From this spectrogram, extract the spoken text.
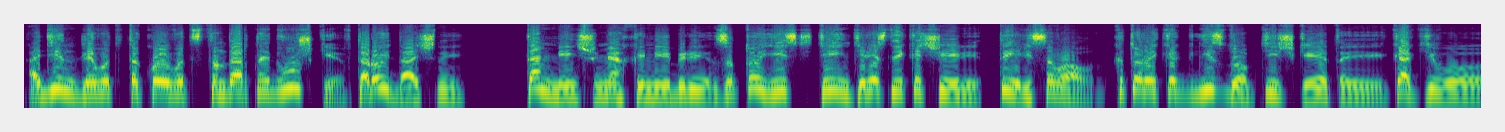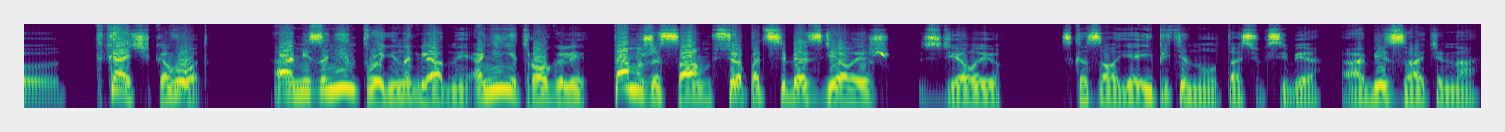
Один для вот такой вот стандартной двушки, второй дачный. Там меньше мягкой мебели, зато есть те интересные качели, ты рисовал, которые как гнездо птички этой, как его, ткачка, вот. А мезонин твой ненаглядный они не трогали. Там уже сам все под себя сделаешь. Сделаю, сказал я и притянул Тасю к себе. Обязательно.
